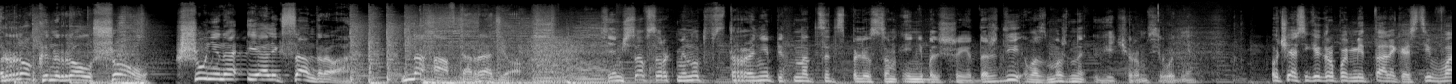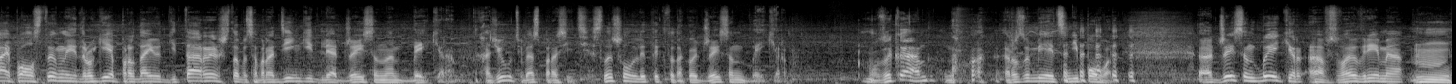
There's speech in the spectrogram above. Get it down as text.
рок-н-ролл-шоу» Шунина и Александрова на Авторадио. 7 часов 40 минут в стране 15 с плюсом и небольшие дожди, возможно, вечером сегодня. Участники группы «Металлика» Стив Вай, Пол Стэнли и другие продают гитары, чтобы собрать деньги для Джейсона Бейкера. Хочу у тебя спросить, слышал ли ты, кто такой Джейсон Бейкер? Музыкант. Ну, разумеется, не повар. Э, Джейсон Бейкер э, в свое время м,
